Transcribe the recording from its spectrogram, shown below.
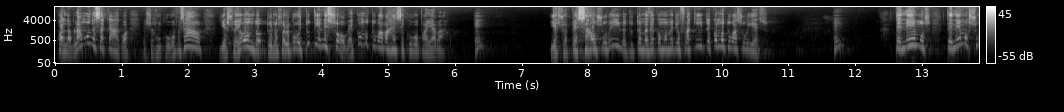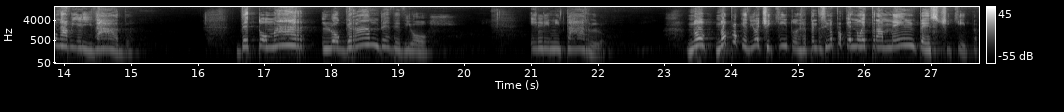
cuando hablamos de sacagua, eso es un cubo pesado y eso es hondo, tú no solo cubo, y tú tienes soga, ¿y cómo tú vas a bajar ese cubo para allá abajo? ¿Eh? Y eso es pesado subirlo, tú te me ves como medio flaquito, ¿y cómo tú vas a subir eso? Tenemos, tenemos una habilidad de tomar lo grande de Dios y limitarlo. No, no porque Dios es chiquito de repente, sino porque nuestra mente es chiquita.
